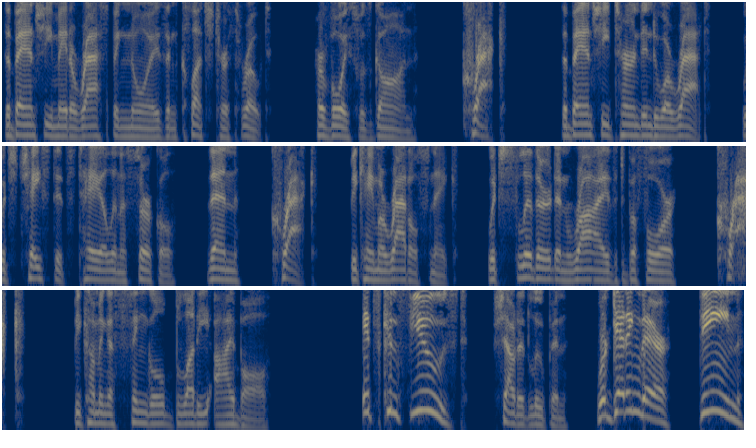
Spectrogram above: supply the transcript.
The banshee made a rasping noise and clutched her throat. Her voice was gone. Crack! The banshee turned into a rat, which chased its tail in a circle, then, crack, became a rattlesnake, which slithered and writhed before, crack, becoming a single bloody eyeball. It's confused, shouted Lupin. We're getting there! Dean!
